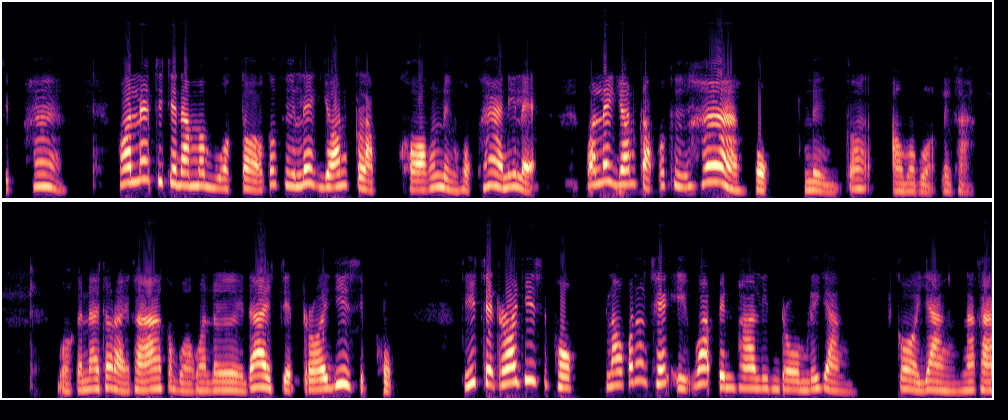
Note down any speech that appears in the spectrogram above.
165เพราะเลขที่จะนำมาบวกต่อก็คือเลขย้อนกลับของ165นี่แหละเพราะเลขย้อนกลับก็คือ561ก็เอามาบวกเลยค่ะ บวกกันได้เท่าไหร่คะ ก็บวกมาเลยได้726ที726เราก็ต้องเช็คอีกว่าเป็นพาลินโดรมหรือยัง ก็ยังนะคะ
